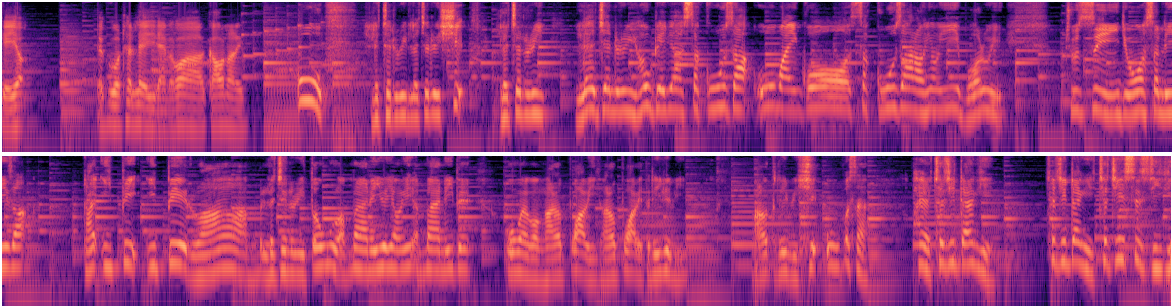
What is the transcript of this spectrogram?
ကဲရော့တကူထက်လှည့်ကြည့်တိုင်းကွာကောင်းတာလေ အိုး legendary legendary shit legendary legendary ဟုတ်တယ်ဗျ19စား oh my god 19စားတော့ဟောရေးဘောတွေကျူးစင်ဒီကောင်14စားဒါ EP EP ရာ legendary 3ခုတော့အမှန်နေရွေးရောင်ရေးအမှန်နေပဲ oh my god ငါတော့ပွားပြီငါတော့ပွားပြီတတိပြပြီငါတော့တတိပြီ shit အိုးပတ်စံဟဲ့ချက်ချင်းတန်းကြီးချက်ချင်းတက်ကြီးချက်ချင်း 60k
